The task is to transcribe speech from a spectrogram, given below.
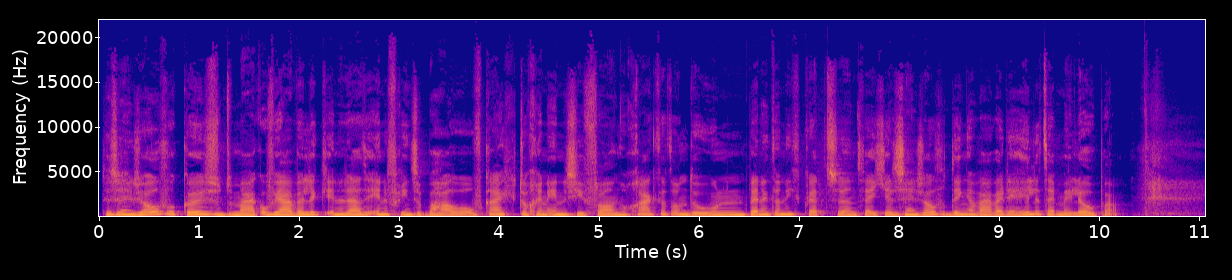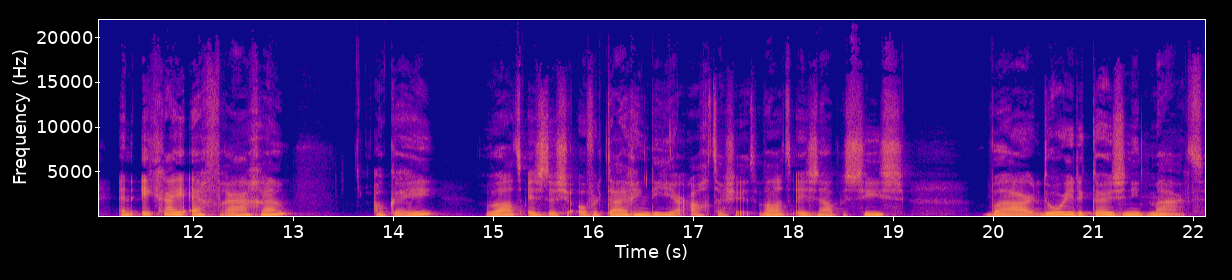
Er zijn zoveel keuzes om te maken. Of ja, wil ik inderdaad de ene vriendschap behouden? Of krijg ik toch geen energie van? Hoe ga ik dat dan doen? Ben ik dan niet kwetsend? Weet je, er zijn zoveel dingen waar wij de hele tijd mee lopen. En ik ga je echt vragen: oké, wat is dus je overtuiging die hierachter zit? Wat is nou precies waardoor je de keuze niet maakt?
